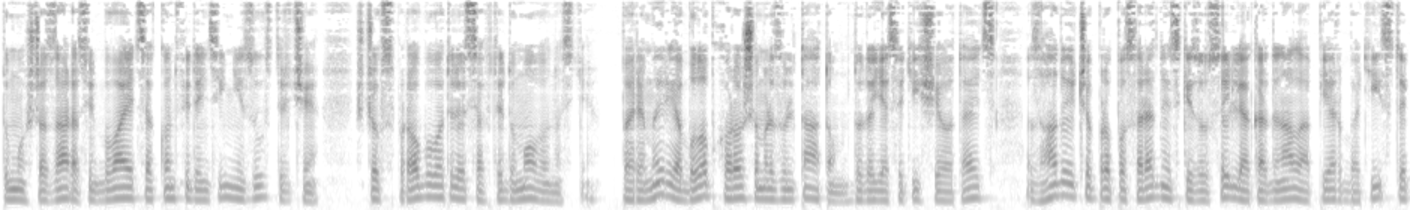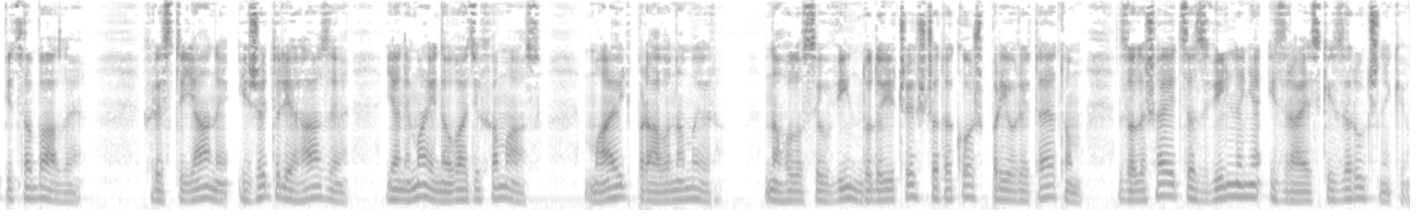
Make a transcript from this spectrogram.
тому що зараз відбуваються конфіденційні зустрічі, щоб спробувати досягти домовленості. Перемир'я було б хорошим результатом, додає святіший отець, згадуючи про посередницькі зусилля кардинала П'єр Батісти Піцабале. Християни і жителі Гази, я не маю на увазі Хамас, мають право на мир, наголосив він, додаючи, що також пріоритетом залишається звільнення ізраїльських заручників.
